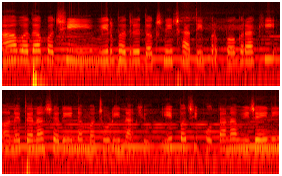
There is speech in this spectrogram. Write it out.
આ બધા પછી વીરભદ્રે દક્ષની છાતી પર પગ રાખી અને તેના શરીરને મચોડી નાખ્યું. એ પછી પોતાના વિજયની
